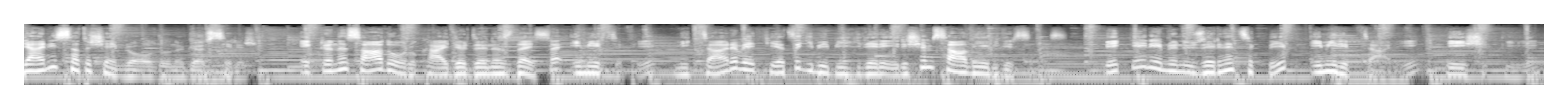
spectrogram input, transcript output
yani satış emri olduğunu gösterir. Ekranı sağa doğru kaydırdığınızda ise emir tipi, miktarı ve fiyatı gibi bilgilere erişim sağlayabilirsiniz. Bekleyen emrin üzerine tıklayıp emir iptali, değişikliği,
